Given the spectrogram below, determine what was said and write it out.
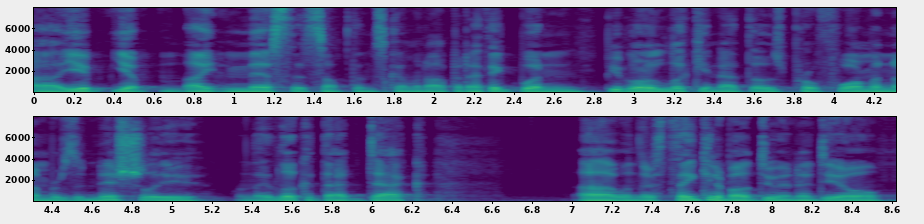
uh, you you might miss that something's coming up. And I think when people are looking at those pro forma numbers initially, when they look at that deck, uh, when they're thinking about doing a deal,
